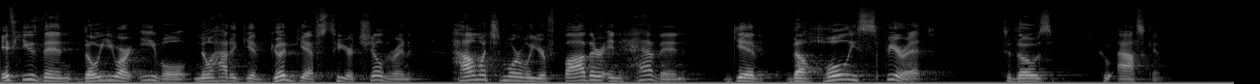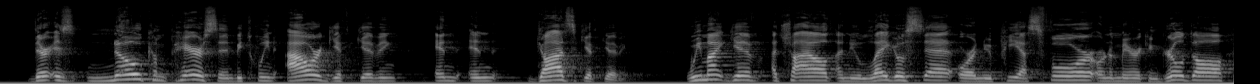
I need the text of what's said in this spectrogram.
If you then, though you are evil, know how to give good gifts to your children, how much more will your Father in heaven give the Holy Spirit to those who ask Him. There is no comparison between our gift giving and, and God's gift giving. We might give a child a new Lego set or a new PS4 or an American Girl doll.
